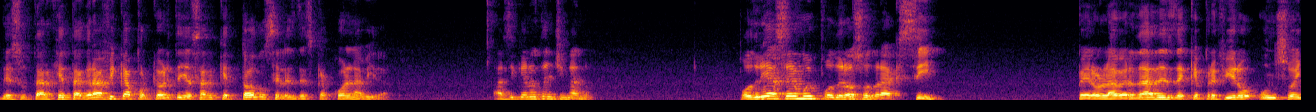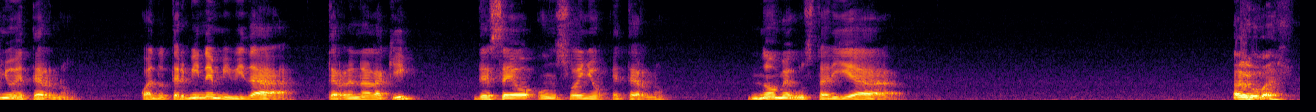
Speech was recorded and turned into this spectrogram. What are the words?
de su tarjeta gráfica porque ahorita ya sabe que todo se les descacó en la vida. Así que no estén chingando. Podría ser muy poderoso Drax, sí. Pero la verdad es de que prefiero un sueño eterno. Cuando termine mi vida terrenal aquí, deseo un sueño eterno. No me gustaría algo más.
